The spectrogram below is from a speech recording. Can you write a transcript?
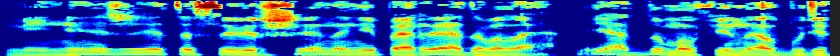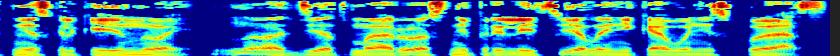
Меня же это совершенно не порадовало. Я думал, финал будет несколько иной, но Дед Мороз не прилетел и никого не спас.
